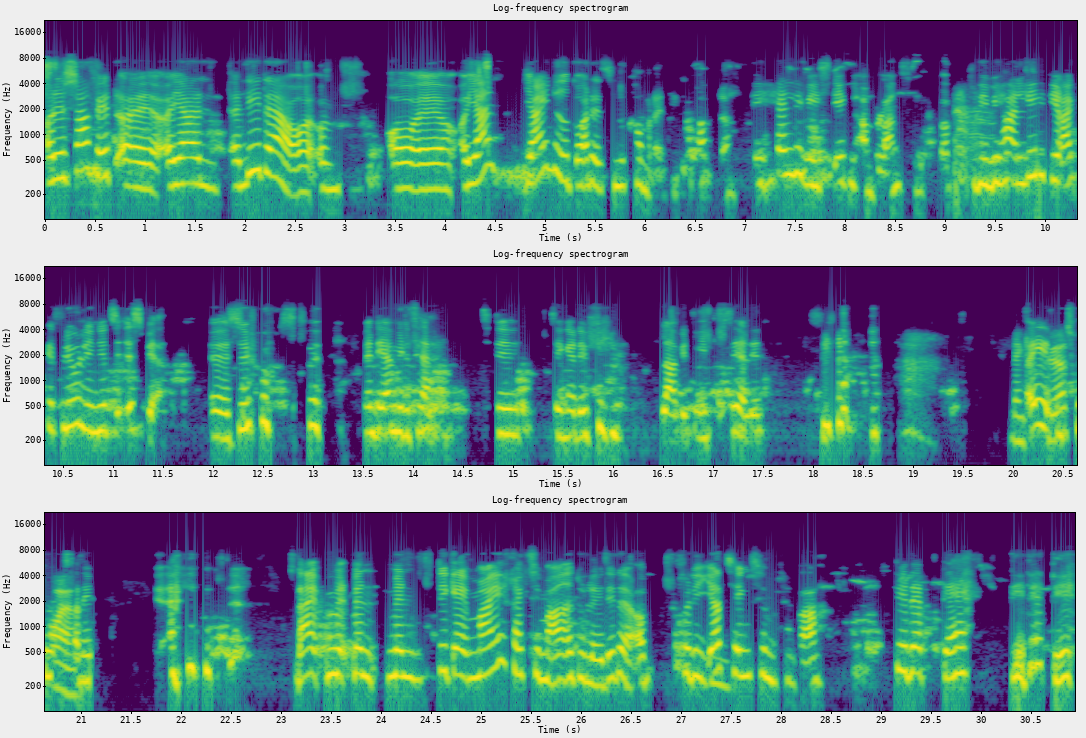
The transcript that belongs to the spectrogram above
og det er så fedt, og, og jeg er lige der, og, og, og, øh, og jeg, jeg nød godt, at nu kommer der en helikopter. Det er heldigvis ikke en ambulance fordi vi har lige direkte flyvelinje til Esbjerg øh, sygehus. Men det er militær. Det tænker det er fint. Lad vi lige passere lidt. Den kan køre, tror jeg. Ja. Nej, men, men, men det gav mig rigtig meget, at du lagde det der op. Fordi jeg mm. tænkte simpelthen bare, det er da det er da det.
